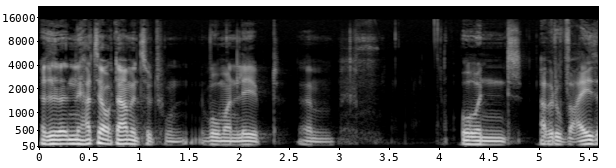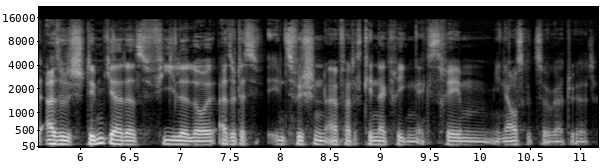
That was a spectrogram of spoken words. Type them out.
Also dann hat es ja auch damit zu tun, wo man lebt. Ähm, und aber du weißt, also es stimmt ja, dass viele Leute, also dass inzwischen einfach das Kinderkriegen extrem hinausgezögert wird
